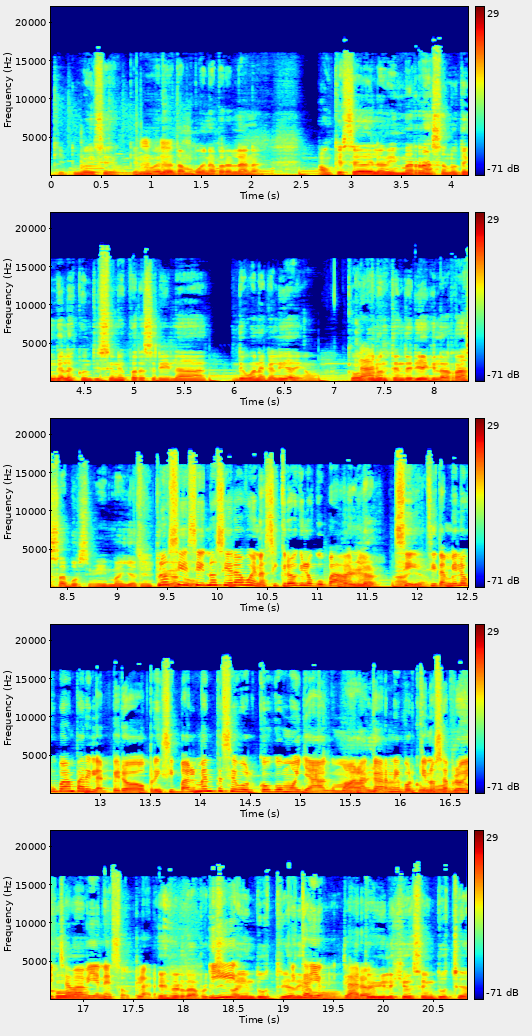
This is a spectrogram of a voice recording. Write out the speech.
que tú me dices que no era tan buena para lana, aunque sea de la misma raza, no tenga las condiciones para ser hilada de buena calidad, digamos. Como Claro. tú no entendería que la raza por sí misma ya te entrega No, sí, todo. sí, no, sí era buena, sí creo que lo ocupaban. Para hilar. Ah, sí, ya. sí, también lo ocupaban para hilar, pero principalmente se volcó como ya, como a Ah, la ya, carne porque no se aprovechaba dejó- bien eso, claro. Es verdad, porque Y- si no hay industria, cayó- digamos, no claro. hay privilegio de esa industria,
